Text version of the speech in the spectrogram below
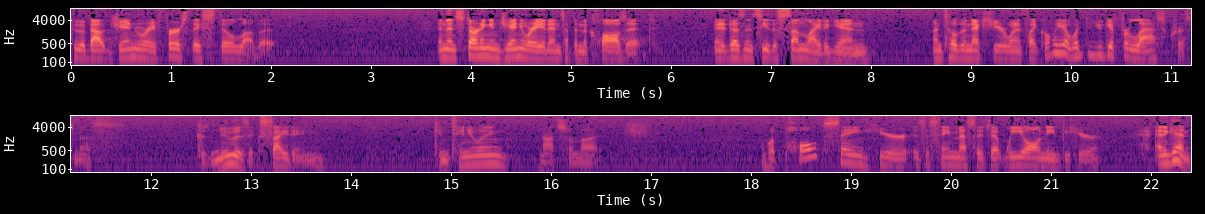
to about January 1st, they still love it. And then starting in January, it ends up in the closet and it doesn't see the sunlight again until the next year when it's like, oh, yeah, what did you get for last Christmas? Because new is exciting. Continuing, not so much. What Paul's saying here is the same message that we all need to hear. And again,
